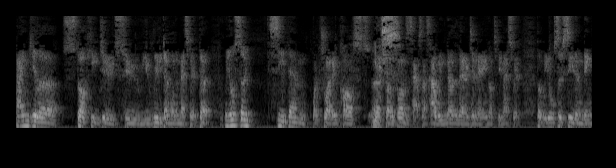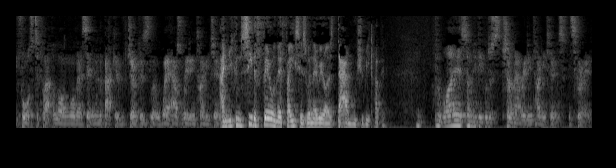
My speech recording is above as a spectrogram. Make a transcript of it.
angular, stocky dudes who you really don't want to mess with. But we also see them like driving past uh, Yes. Charlie Barnes' house. That's how we know that they're intimidating, not to be messed with. But we also see them being forced to clap along while they're sitting in the back of Joker's little warehouse reading Tiny Toon. And you can see the fear on their faces when they realise, damn, we should be clapping. But why are so many people just chilling out reading Tiny Toons? It's great.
